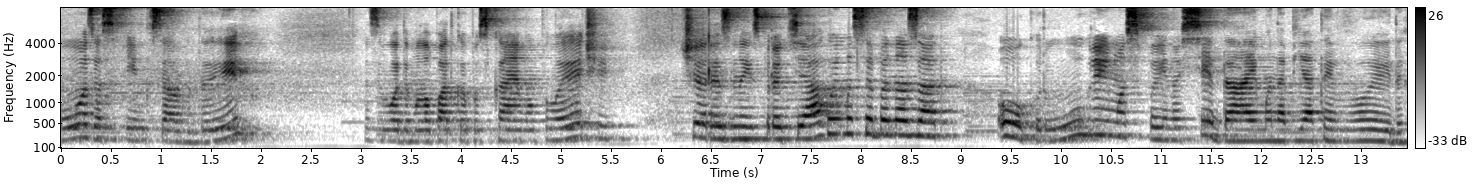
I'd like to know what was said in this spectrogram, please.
поза сфінкса вдих. Зводимо лопатку, опускаємо плечі. Через низ протягуємо себе назад. Округлюємо спину, сідаємо на п'ятий видих.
